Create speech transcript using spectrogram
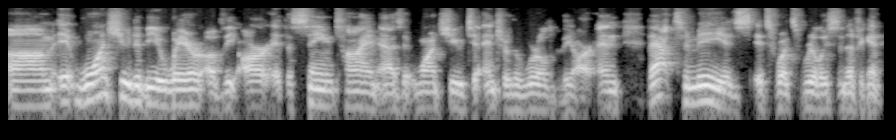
Um, it wants you to be aware of the art at the same time as it wants you to enter the world of the art, and that to me is it's what's really significant.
